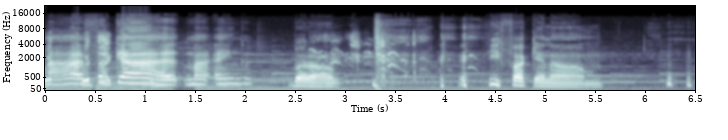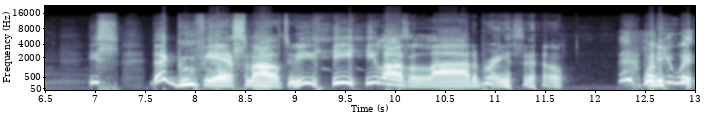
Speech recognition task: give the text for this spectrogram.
With- I with, like- forgot my anger. But um, he fucking um, he's that goofy ass smile too. He he he lost a lot of brain cells. When he- Fucking with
